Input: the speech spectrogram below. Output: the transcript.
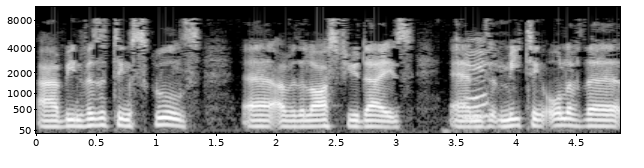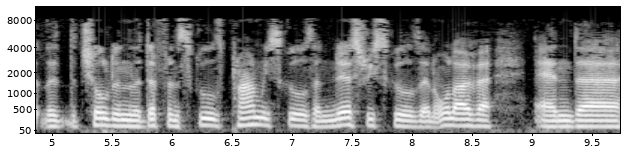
Uh, I've been visiting schools uh, over the last few days and meeting all of the, the, the children in the different schools, primary schools and nursery schools and all over. And uh,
